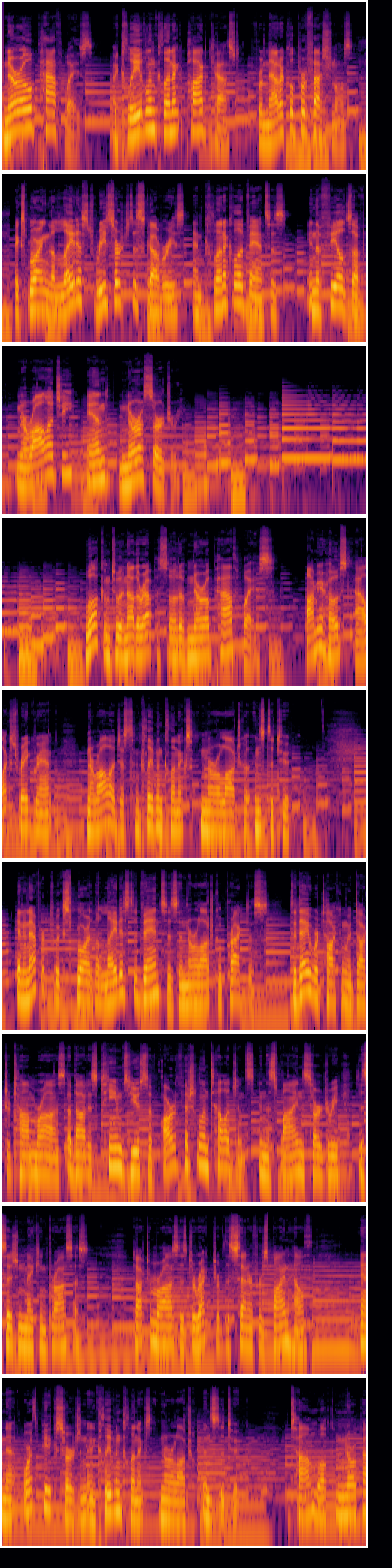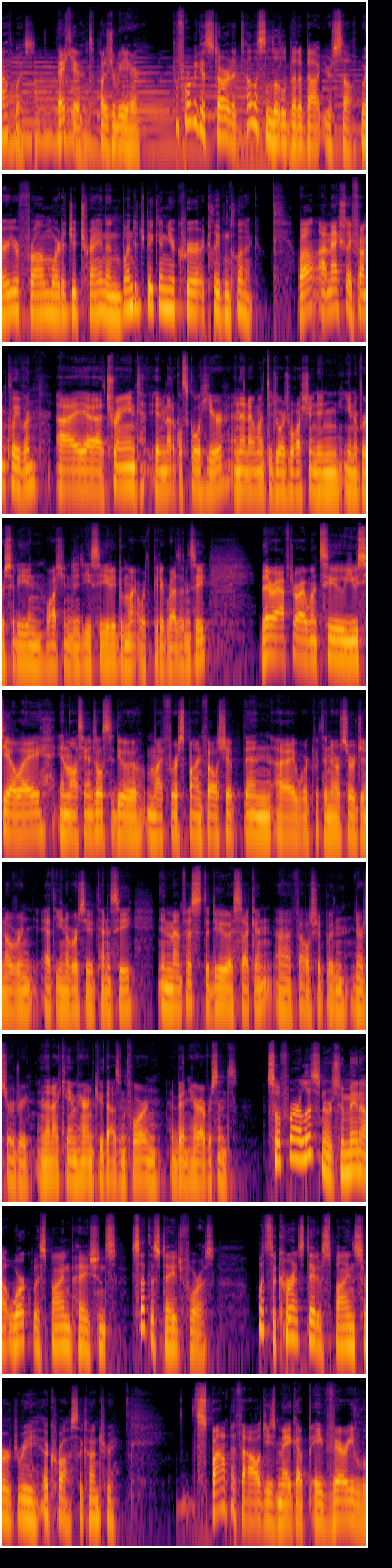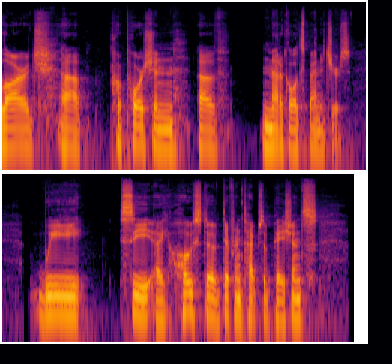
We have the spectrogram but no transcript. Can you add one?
Neuro Pathways, a Cleveland Clinic podcast for medical professionals exploring the latest research discoveries and clinical advances in the fields of neurology and neurosurgery. Welcome to another episode of Neuro Pathways. I'm your host, Alex Rae-Grant, neurologist in Cleveland Clinic's Neurological Institute. In an effort to explore the latest advances in neurological practice, today we're talking with Dr. Tom Mroz about his team's use of artificial intelligence in the spine surgery decision making process. Dr. Mroz is director of the Center for Spine Health and an orthopedic surgeon in Cleveland Clinic's Neurological Institute. Tom, welcome to Neuropathways. Thank you. It's a pleasure to be here. Before we get started, tell us a little bit about yourself, where you're from, where did you train, and when did you begin your career at Cleveland Clinic? Well, I'm actually from Cleveland. I uh, trained in medical school here, and then I went to George Washington University in Washington, D.C. to do my orthopedic residency. Thereafter, I went to UCLA in Los Angeles to do my first spine fellowship. Then I worked with a neurosurgeon over in, at the University of Tennessee in Memphis to do a second uh, fellowship in neurosurgery. And then I came here in 2004 and have been here ever since. So, for our listeners who may not work with spine patients, set the stage for us. What's the current state of spine surgery across the country? Spinal pathologies make up a very large uh, proportion of medical expenditures. We see a host of different types of patients,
